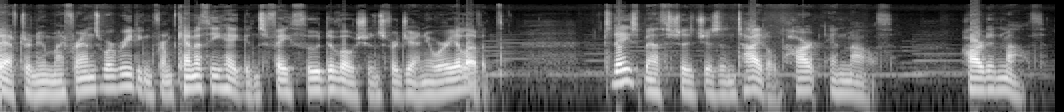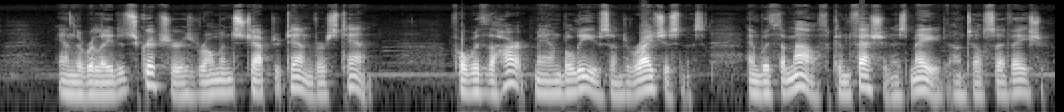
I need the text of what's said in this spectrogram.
afternoon, my friends. We're reading from Kenneth E. Hagin's Faith Food Devotions for January 11th. Today's message is entitled Heart and Mouth. Heart and Mouth. And the related scripture is Romans chapter 10, verse 10. For with the heart man believes unto righteousness, and with the mouth confession is made unto salvation.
